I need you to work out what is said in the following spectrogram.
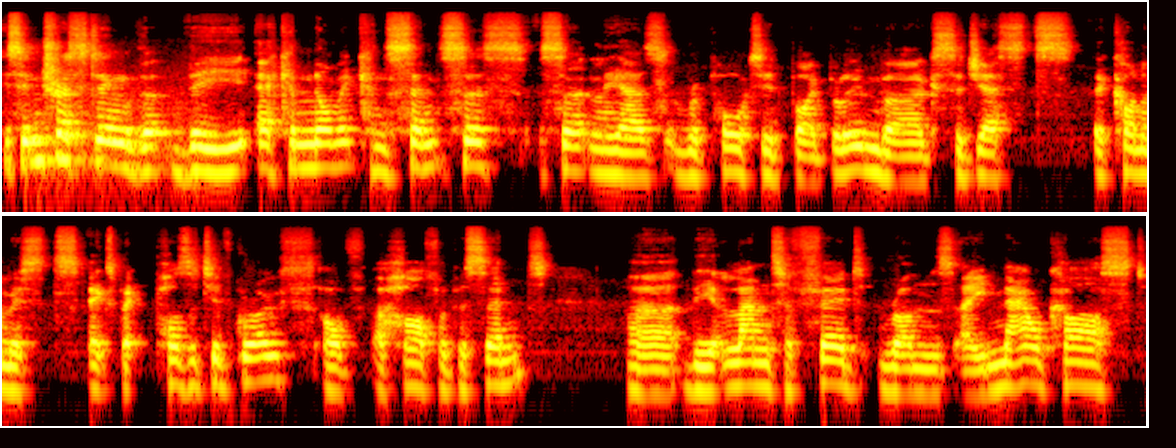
It's interesting that the economic consensus, certainly as reported by Bloomberg, suggests economists expect positive growth of a half a percent. Uh, the Atlanta Fed runs a nowcast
